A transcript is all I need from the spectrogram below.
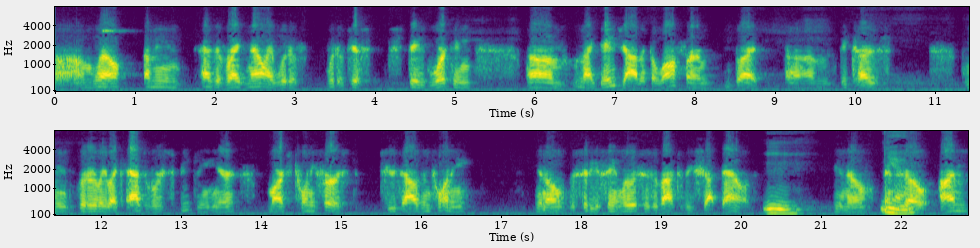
Um, well, I mean, as of right now, I would have would have just stayed working um, my day job at the law firm, but um, because I mean, literally, like as we're speaking here, March twenty first, two thousand twenty. You know, the city of St. Louis is about to be shut down. Mm, You know, and Yeah. so I'm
